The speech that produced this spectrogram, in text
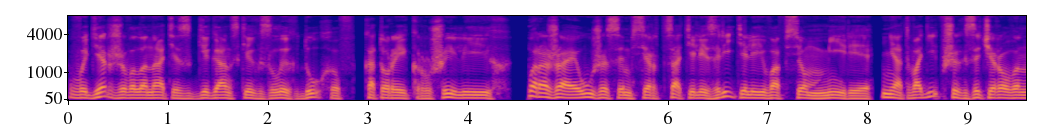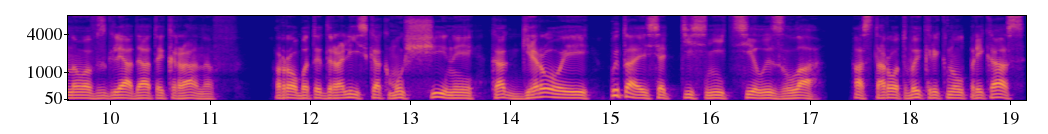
выдерживала натиск гигантских злых духов, которые крушили их, поражая ужасом сердца телезрителей во всем мире, не отводивших зачарованного взгляда от экранов. Роботы дрались как мужчины, как герои, пытаясь оттеснить силы зла. Астарот выкрикнул приказ,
